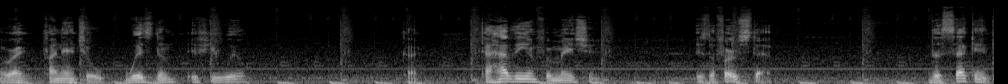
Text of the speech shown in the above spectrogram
All right? Financial wisdom, if you will. Okay? To have the information is the first step. The second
